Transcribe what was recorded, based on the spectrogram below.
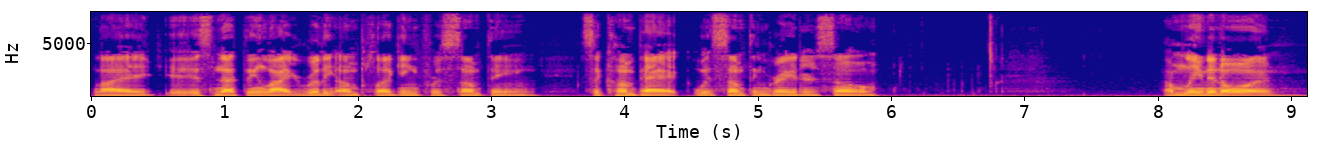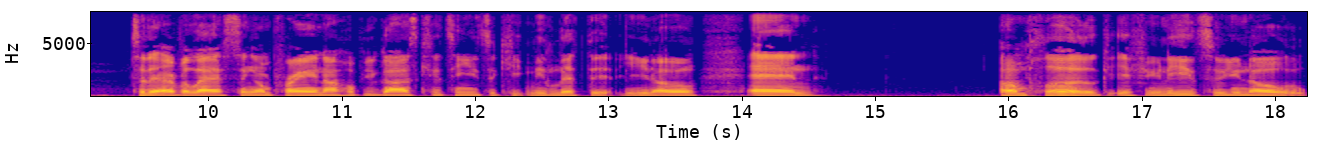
Like it's nothing like really unplugging for something to come back with something greater. So I'm leaning on to the everlasting. I'm praying. I hope you guys continue to keep me lifted, you know, and unplug if you need to, you know.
